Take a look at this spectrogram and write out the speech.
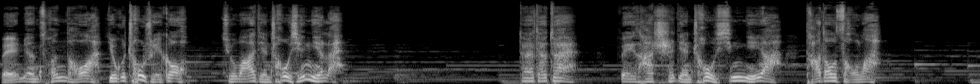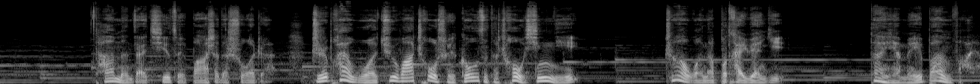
北面村头啊有个臭水沟，去挖点臭腥泥来。对对对，喂他吃点臭腥泥啊，他都走了。他们在七嘴八舌的说着，指派我去挖臭水沟子的臭腥泥，这我那不太愿意，但也没办法呀。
